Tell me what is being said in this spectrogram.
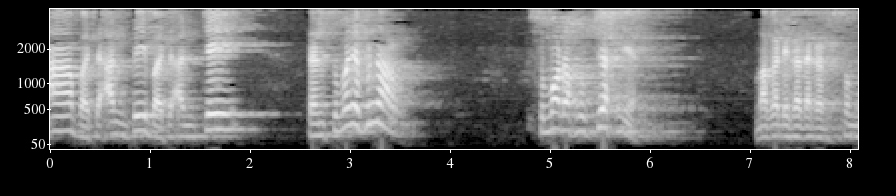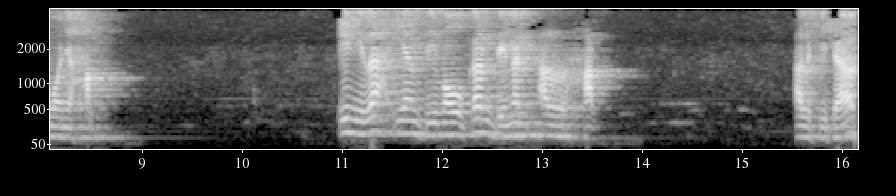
A, bacaan B, bacaan C. Dan semuanya benar. Semua ada hujahnya. Maka dikatakan semuanya hak. Inilah yang dimaukan dengan al-haq. Alkitab,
